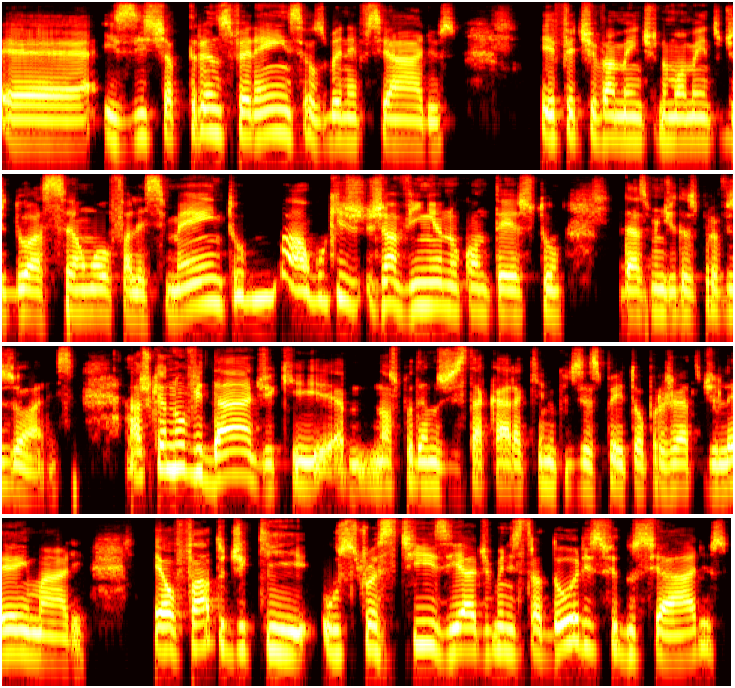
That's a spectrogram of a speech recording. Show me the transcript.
é, existe a transferência aos beneficiários efetivamente no momento de doação ou falecimento, algo que já vinha no contexto das medidas provisórias. Acho que a novidade que eh, nós podemos destacar aqui no que diz respeito ao projeto de lei, Mari, é o fato de que os trustees e administradores fiduciários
